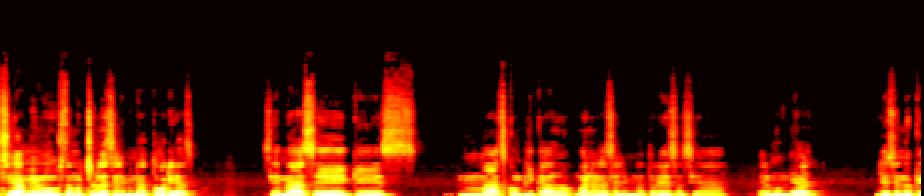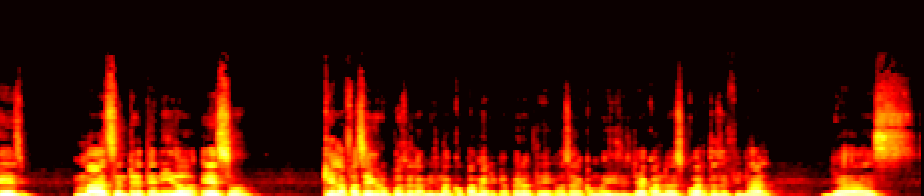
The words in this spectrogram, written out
Sí, a mí me gustan mucho las eliminatorias. Se me hace que es más complicado. Bueno, las eliminatorias hacia el mundial. Yo siento que es más entretenido eso que la fase de grupos de la misma Copa América. Pero, te, o sea, como dices, ya cuando es cuartos de final, ya es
